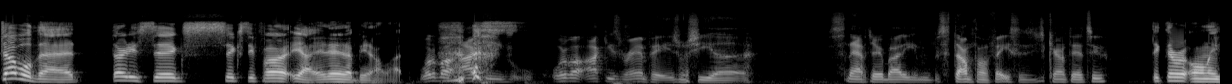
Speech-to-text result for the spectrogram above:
double that, 36, 65, yeah, it ended up being a lot. What about Aki? what about Aki's rampage when she uh snapped everybody and stomped on faces? Did you count that too? I think there were only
